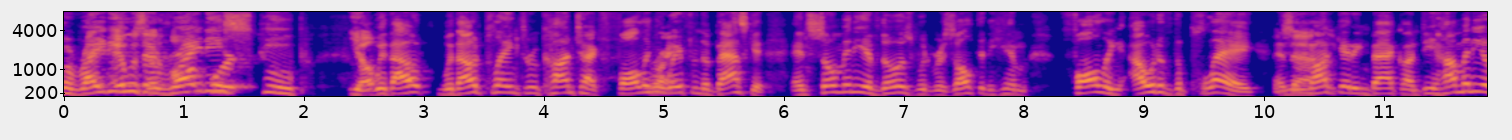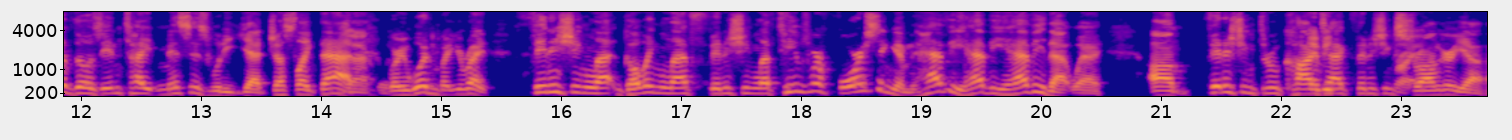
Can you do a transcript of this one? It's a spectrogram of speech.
The righty, it was the righty awkward, scoop Yep. without without playing through contact, falling right. away from the basket, and so many of those would result in him falling out of the play and exactly. then not getting back on D. How many of those in tight misses would he get just like that, exactly. where he wouldn't? But you're right, finishing left, going left, finishing left. Teams were forcing him heavy, heavy, heavy that way. Um, finishing through contact, be, finishing right. stronger, yeah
